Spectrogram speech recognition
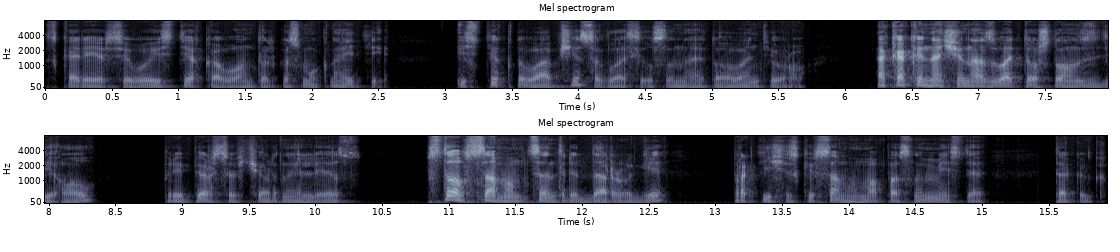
Скорее всего, из тех, кого он только смог найти. Из тех, кто вообще согласился на эту авантюру. А как иначе назвать то, что он сделал? Приперся в черный лес, встал в самом центре дороги, практически в самом опасном месте, так как,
